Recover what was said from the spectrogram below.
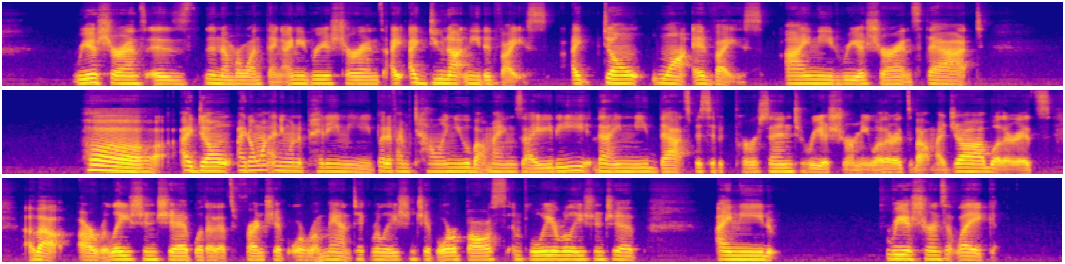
reassurance is the number one thing. I need reassurance. I, I do not need advice. I don't want advice. I need reassurance that oh, I don't I don't want anyone to pity me, but if I'm telling you about my anxiety, then I need that specific person to reassure me whether it's about my job, whether it's about our relationship, whether that's friendship or romantic relationship or boss employer relationship. I need reassurance that like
